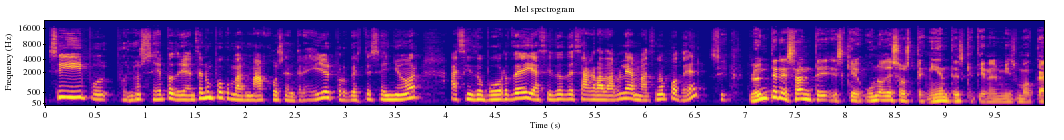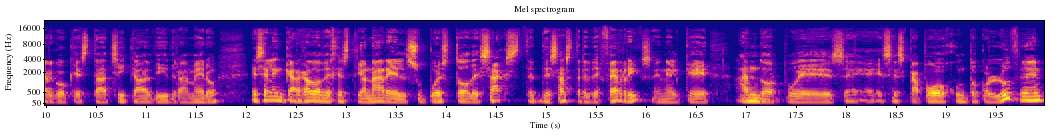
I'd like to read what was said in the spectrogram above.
Sí, pues, pues no sé, podrían ser un poco más majos entre ellos, porque este señor ha sido borde y ha sido desagradable a más no poder. Sí. Lo interesante es que uno de esos tenientes, que tiene el mismo cargo que esta chica Didramero, es el encargado de gestionar el supuesto desastre, desastre de Ferrix, en el que Andor pues, eh, se escapó junto con Lucen,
